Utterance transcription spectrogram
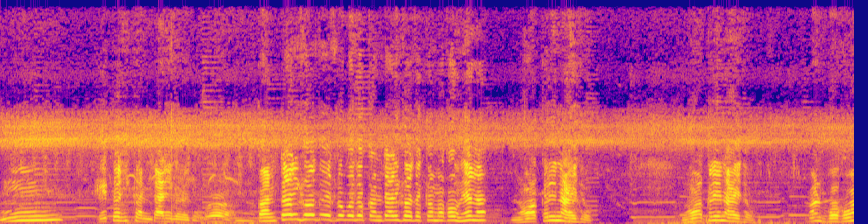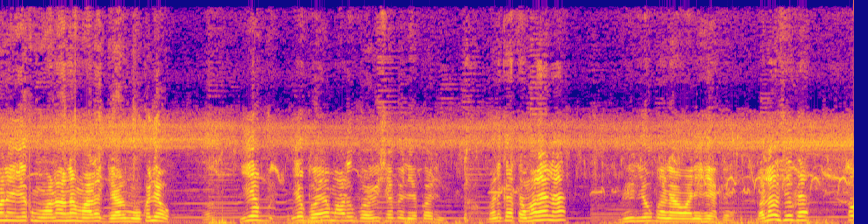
હું ખેતરથી કંટાળી ગયો હતો કંટાળી ગયો તો એટલો બધો કંટાળી ગયો હતો કે મેં કહું હે ને નોકરી નાહી દો નોકરી નાખી દો પણ ભગવાને એક માણસને મારે ઘેર મોકલ્યો. એ એ ભયે મારું ભવિષ્ય પેલી કર્યું મને કે તમારે ને વીડિયો બનાવવાની છે કે? બનાવશો કે? તો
